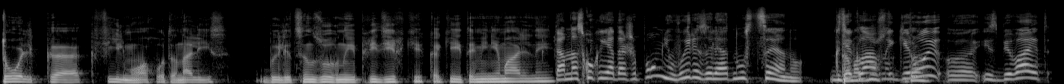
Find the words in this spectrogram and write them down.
Только к фильму «Охота на лис» были цензурные придирки какие-то минимальные. Там, насколько я даже помню, вырезали одну сцену, где Там главный одну... герой да. э, избивает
